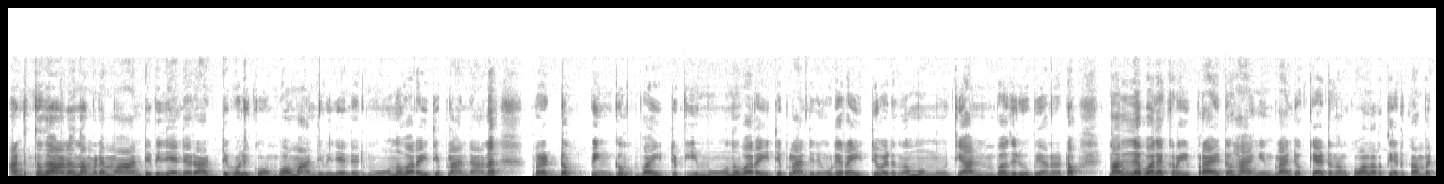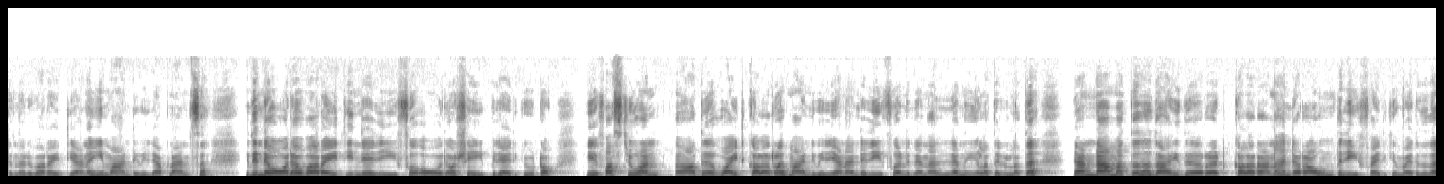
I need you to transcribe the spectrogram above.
അടുത്തതാണ് നമ്മുടെ മാൻഡിവില്യന്റെ ഒരു അടിപൊളി കോംബോ. മാൻഡിവില്യന്റെ ഒരു മൂന്ന് വെറൈറ്റി പ്ലാന്റ് ആണ്. റെഡും പിങ്കും വൈറ്റും ഈ മൂന്ന് വെറൈറ്റി പ്ലാന്റിനും കൂടി റേറ്റ് വരുന്നത് മുന്നൂറ്റി അൻപത് രൂപയാണ് കേട്ടോ. നല്ല പോലെ ക്രീപ്പറായിട്ടും ഹാങ്ങിങ് പ്ലാന്റും ഒക്കെ ആയിട്ട് നമുക്ക് വളർത്തിയെടുക്കാൻ പറ്റുന്ന ഒരു വെറൈറ്റിയാണ് ഈ മാൻഡിവില്ല പ്ലാന്റ്സ് ഇതിന്റെ ഓരോ വെറൈറ്റീന്റെ ലീഫ് ഓരോ ഷേപ്പിലായിരിക്കും കേട്ടോ. ഈ ഫസ്റ്റ് വൺ അത് വൈറ്റ് കളറ് മാൻഡിവില്യാണ് അതിന്റെ ലീഫ് കണ്ടില്ലേ? നല്ല നീളത്തിലുള്ളത്. രണ്ടാമത്തത് ഇതാ ഇത് റെഡ് കളറാണ് അതിന്റെ റൗണ്ട് ലീഫായിരിക്കും വരുന്നത്.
